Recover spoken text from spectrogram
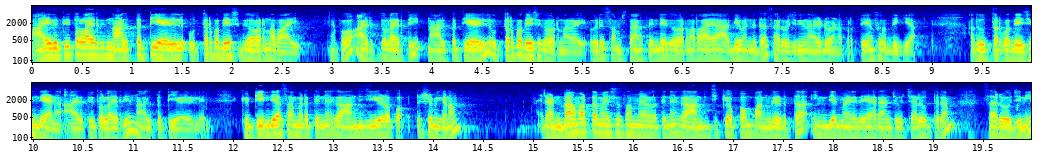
ആയിരത്തി തൊള്ളായിരത്തി നാൽപ്പത്തി ഏഴിൽ ഉത്തർപ്രദേശ് ഗവർണറായി. അപ്പോൾ ആയിരത്തി തൊള്ളായിരത്തി നാൽപ്പത്തി ഏഴിൽ ഉത്തർപ്രദേശ് ഗവർണറായി. ഒരു സംസ്ഥാനത്തിന്റെ ഗവർണറായ ആദ്യ വനിത സരോജിനി നായിഡു ആണ് പ്രത്യേകം ശ്രദ്ധിക്കുക. അത് ഉത്തർപ്രദേശിന്റെയാണ് ആയിരത്തി തൊള്ളായിരത്തി നാൽപ്പത്തി ഏഴിൽ ക്വിറ്റ് ഇന്ത്യ സമരത്തിന് ഗാന്ധിജിയുടെ ക്ഷമിക്കണം രണ്ടാം വട്ടമേശ സമ്മേളനത്തിന് ഗാന്ധിജിക്കൊപ്പം പങ്കെടുത്ത ഇന്ത്യൻ വനിത ആരാന്ന് ചോദിച്ചാൽ ഉത്തരം സരോജിനി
